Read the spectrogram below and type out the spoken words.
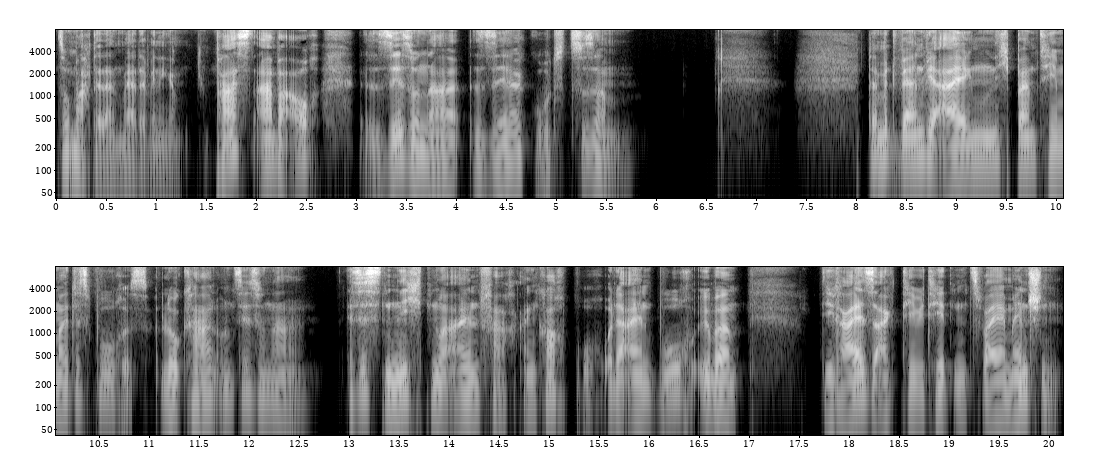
So macht er dann mehr oder weniger. Passt aber auch saisonal sehr gut zusammen. Damit wären wir eigentlich beim Thema des Buches, lokal und saisonal. Es ist nicht nur einfach ein Kochbuch oder ein Buch über die Reiseaktivitäten zweier Menschen.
